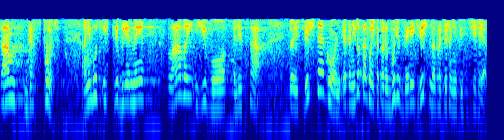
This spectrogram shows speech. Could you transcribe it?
Сам Господь. Они будут истреблены славой Его лица. То есть вечный огонь – это не тот огонь, который будет гореть вечно на протяжении тысячи лет.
